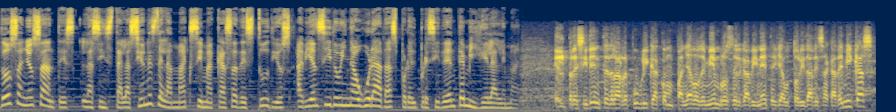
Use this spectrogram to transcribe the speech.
Dos años antes, las instalaciones de la máxima casa de estudios habían sido inauguradas por el presidente Miguel Alemán. El presidente de la República, acompañado de miembros del gabinete y autoridades académicas,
